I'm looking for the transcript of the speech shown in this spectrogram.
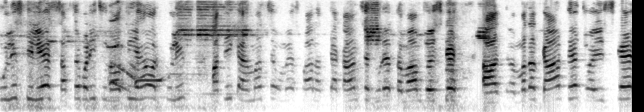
पुलिस के लिए सबसे बड़ी चुनौती है और पुलिस अतीक अहमद से उमेश पाल हत्याकांड से जुड़े तमाम जो इसके मददगार थे, जो इसके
